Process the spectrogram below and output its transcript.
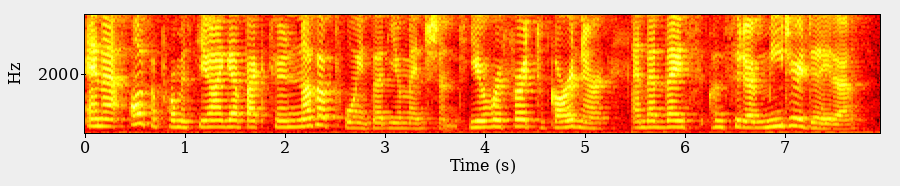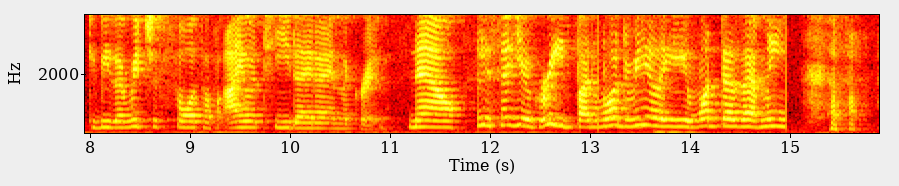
And I also promised you I get back to another point that you mentioned. You referred to Gartner and that they consider meter data to be the richest source of IoT data in the grid. Now, you said you agreed, but what really, what does that mean?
